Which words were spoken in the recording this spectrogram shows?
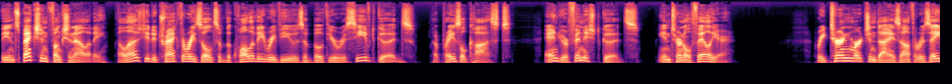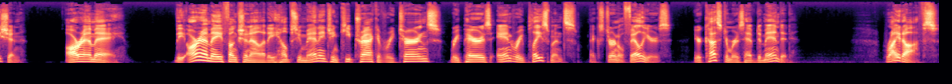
The inspection functionality allows you to track the results of the quality reviews of both your received goods, appraisal costs, and your finished goods, internal failure. Return Merchandise Authorization, RMA. The RMA functionality helps you manage and keep track of returns, repairs, and replacements, external failures, your customers have demanded. Write offs.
